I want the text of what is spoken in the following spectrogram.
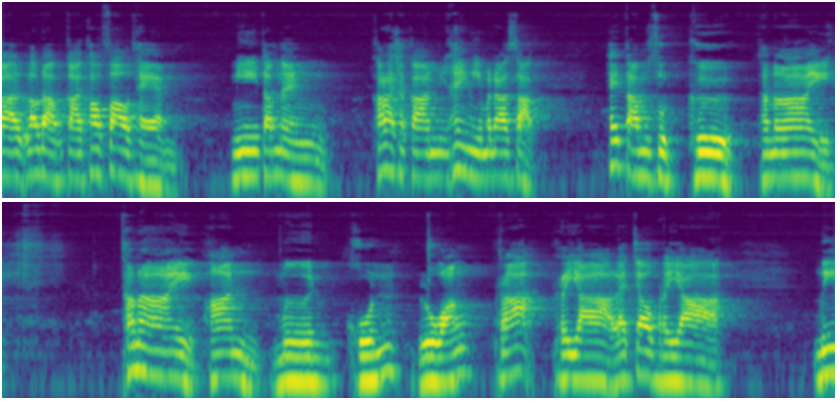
การระดับการเข้าเฝ้าแทน มีตำแหน่งข้าราชการให้มีบรรดาศักดิ์ให้ต่ำสุดคือทนาย ทนาย พันหมื่นขุน หลวง พระพระยาและเจ้าพระยา มี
